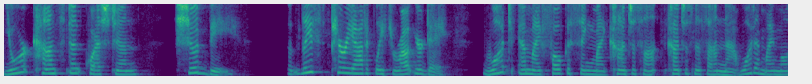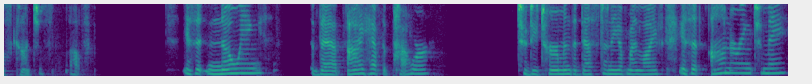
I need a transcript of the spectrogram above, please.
Your constant question should be, at least periodically throughout your day, what am I focusing my conscious on, consciousness on now? What am I most conscious of? Is it knowing that I have the power to determine the destiny of my life? Is it honoring to me?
